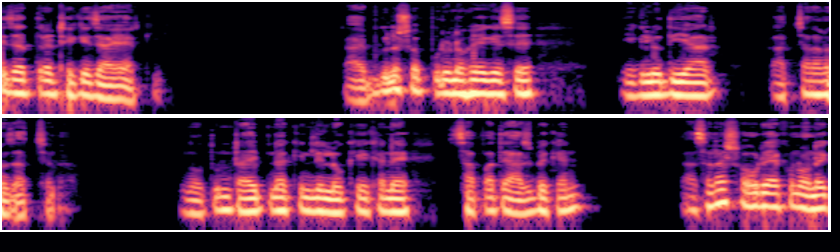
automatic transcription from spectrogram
এ যাত্রা ঠেকে যায় আর কি। টাইপগুলো সব পুরনো হয়ে গেছে, এগুলো দিয়ে আর কাজ চালানো যাচ্ছে না। নতুন টাইপ না কিনলে লোকে এখানে ছাপাতে আসবে কেন? তাছাড়া শহরে এখন অনেক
